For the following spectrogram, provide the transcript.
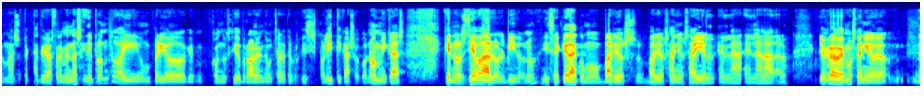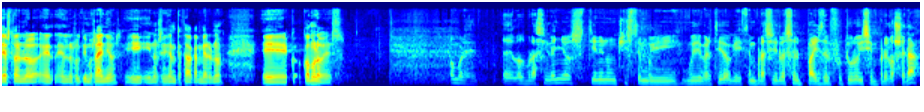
unas expectativas tremendas y de pronto hay un periodo que, conducido probablemente muchas veces por crisis políticas o económicas que nos lleva al olvido ¿no? y se queda como varios, varios años ahí en, la, en la, nada. Yo creo que hemos tenido de esto en, los últimos años y, no sé si ha empezado a cambiar o no. Eh, ¿Cómo lo ves? Hombre, eh, los brasileños tienen un chiste muy, muy divertido que dicen Brasil es el país del futuro y siempre lo será.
